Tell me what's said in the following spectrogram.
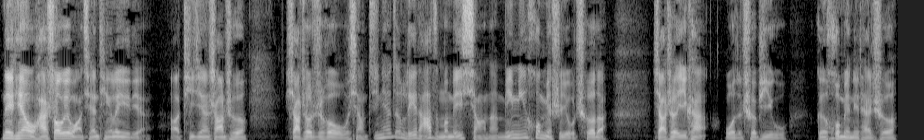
那天我还稍微往前停了一点啊，提前刹车。下车之后，我想今天这雷达怎么没响呢？明明后面是有车的。下车一看，我的车屁股跟后面那台车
